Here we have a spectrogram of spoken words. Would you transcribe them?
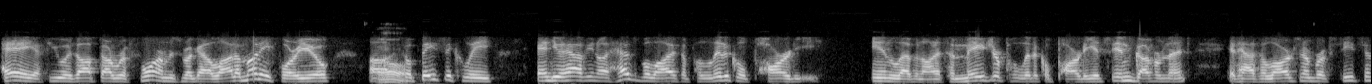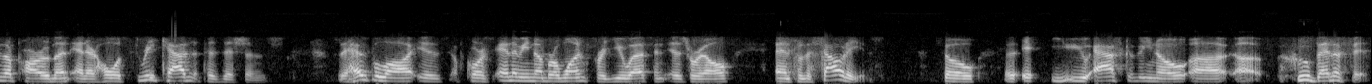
hey, if you adopt our reforms, we've got a lot of money for you. Uh, oh. So basically, and you have, you know, Hezbollah is a political party in Lebanon. It's a major political party. It's in government. It has a large number of seats in their parliament, and it holds three cabinet positions. So Hezbollah is, of course, enemy number one for U.S. and Israel and for the Saudis. So uh, it, you ask, you know, uh, uh, who benefits?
